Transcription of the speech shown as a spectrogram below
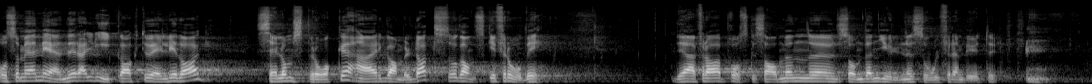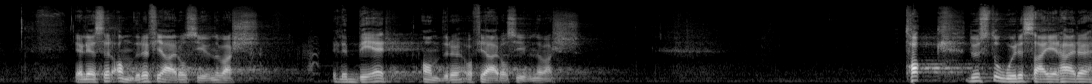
og som jeg mener er like aktuell i dag, selv om språket er gammeldags og ganske frodig. Det er fra påskesalmen eh, 'Som den gylne sol frembyter'. Jeg leser andre, fjerde og syvende vers eller ber andre og fjerde og syvende vers. Takk, du store seierherre.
